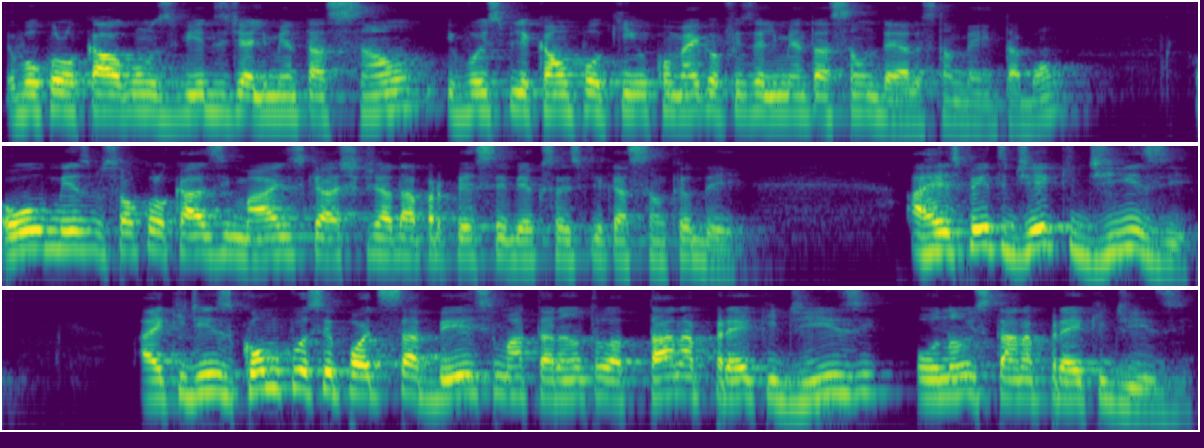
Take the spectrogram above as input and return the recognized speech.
eu vou colocar alguns vídeos de alimentação e vou explicar um pouquinho como é que eu fiz a alimentação delas também, tá bom? Ou mesmo só colocar as imagens que eu acho que já dá para perceber com essa explicação que eu dei. A respeito de equidise, a equidise, como que você pode saber se uma tarântula está na pré-equidise ou não está na pré-equidise?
